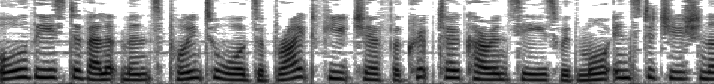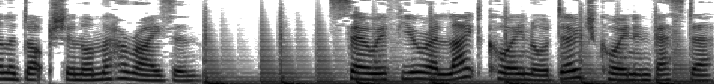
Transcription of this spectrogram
All these developments point towards a bright future for cryptocurrencies with more institutional adoption on the horizon. So if you're a Litecoin or Dogecoin investor,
